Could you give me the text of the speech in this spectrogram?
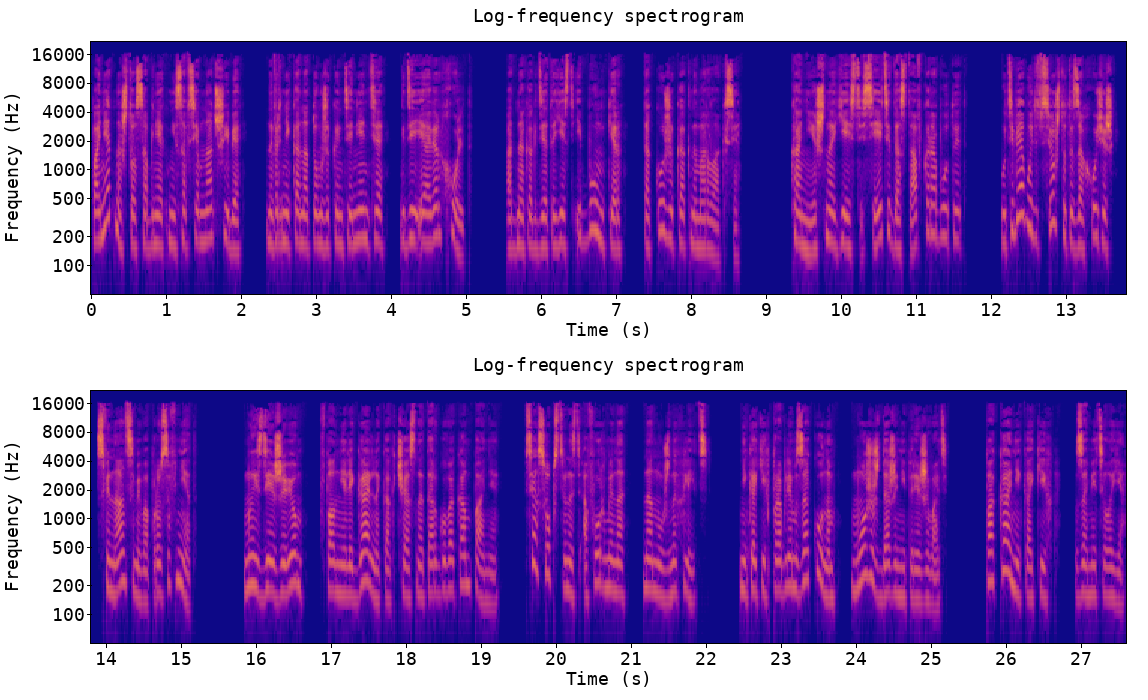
Понятно, что особняк не совсем на отшибе, наверняка на том же континенте, где и Аверхольд. Однако где-то есть и бункер, такой же, как на Марлаксе. Конечно, есть сеть, и доставка работает. У тебя будет все, что ты захочешь, с финансами вопросов нет. Мы здесь живем вполне легально, как частная торговая компания. Вся собственность оформлена на нужных лиц. Никаких проблем с законом, можешь даже не переживать. Пока никаких, заметила я.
